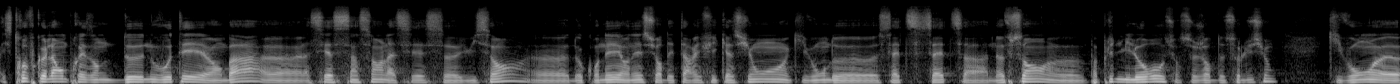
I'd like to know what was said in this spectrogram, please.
Il se trouve que là, on présente deux nouveautés en bas, euh, la CS500, la CS800. Euh, donc, on est, on est sur des tarifications qui vont de 7, 7 à 900, euh, pas plus de 1000 euros sur ce genre de solution, qui vont euh,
